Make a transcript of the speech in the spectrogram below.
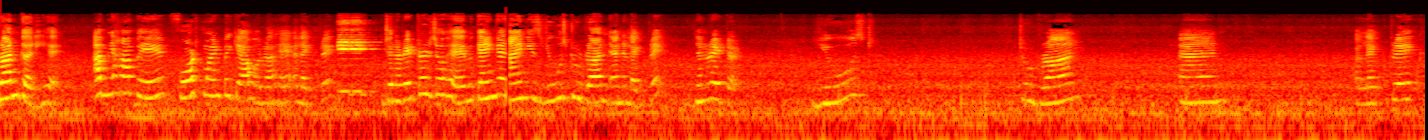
रन करी है। अब यहाँ पे फोर्थ पॉइंट पे क्या हो रहा है? इलेक्ट्रिक जनरेटर जो है mechanical line is use to run an electric generator use to run an electric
